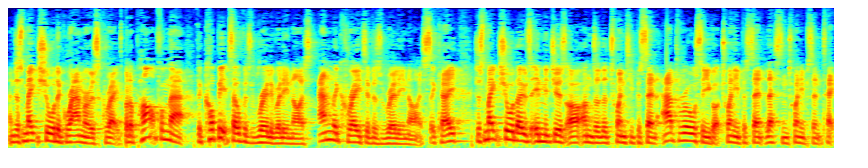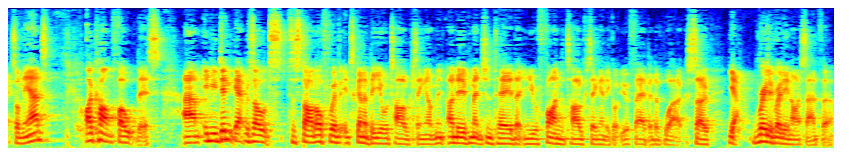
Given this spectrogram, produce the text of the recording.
and just make sure the grammar is correct. But apart from that, the copy itself is really, really nice and the creative is really nice. Okay. Just make sure those images are under the 20% ad rule. So you've got 20% less than 20% text on the ad. I can't fault this. Um, if you didn't get results to start off with, it's going to be your targeting. I, mean, I know you've mentioned here that you refined the targeting and it got you a fair bit of work. So yeah, really, really nice advert.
